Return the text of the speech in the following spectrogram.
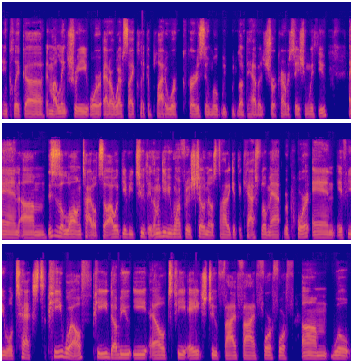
and click uh, in my link tree or at our website, click apply to work Curtis, and we'll, we'd love to have a short conversation with you. And um, this is a long title. So I would give you two things. I'm going to give you one for the show notes to how to get the cash flow map report. And if you will text P Wealth, P W E L T H to 55444 um, we'll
